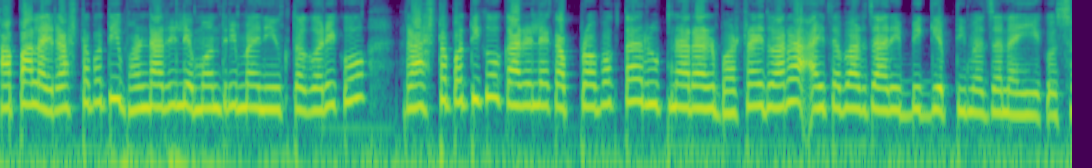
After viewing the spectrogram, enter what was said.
थापालाई राष्ट्रपति भण्डारीले मन्त्रीमा नियुक्त गरेको राष्ट्रपतिको कार्यालयका प्रवक्ता रूपनारायण भट्टराईद्वारा आइतबार जारी विज्ञप्तिमा जनाइएको छ।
